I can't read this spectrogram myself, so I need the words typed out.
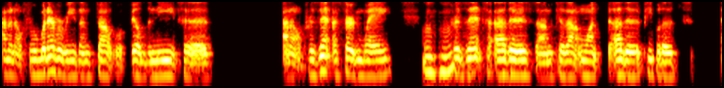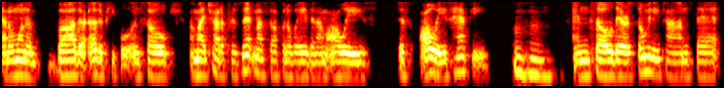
I don't know, for whatever reason, felt feel the need to, I don't know, present a certain way, mm-hmm. present to others, because um, I don't want other people to, I don't want to bother other people, and so I might try to present myself in a way that I'm always just always happy. Mm-hmm. And so there are so many times that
